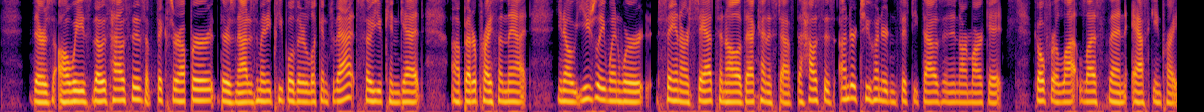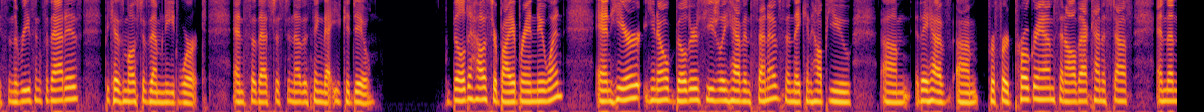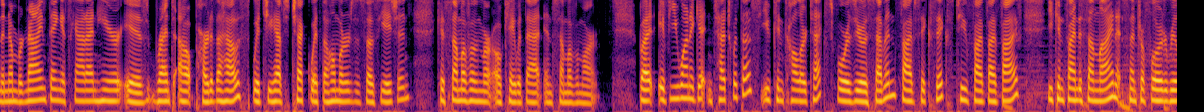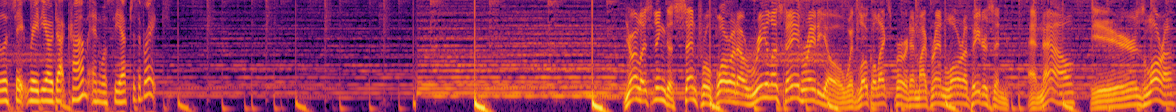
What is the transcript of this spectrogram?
there's always those houses, a fixer upper. There's not as many people that are looking for that, so you can get a better price on that. You know, usually when we're saying our stats and all of that kind of stuff, the houses under 250,000 in our market go for a lot less than asking price. And the reason for that is because most of them need work. And so that's just another thing that you could do build a house or buy a brand new one. And here, you know, builders usually have incentives and they can help you. Um, they have um, preferred programs and all that kind of stuff. And then the number nine thing it's got on here is rent out part of the house, which you have to check with the homeowners association because some of them are okay with that and some of them aren't. But if you want to get in touch with us, you can call or text 407 566 2555. You can find us online at centralfloridarealestateradio.com, and we'll see you after the break. You're listening to Central Florida Real Estate Radio with local expert and my friend Laura Peterson. And now, here's Laura.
